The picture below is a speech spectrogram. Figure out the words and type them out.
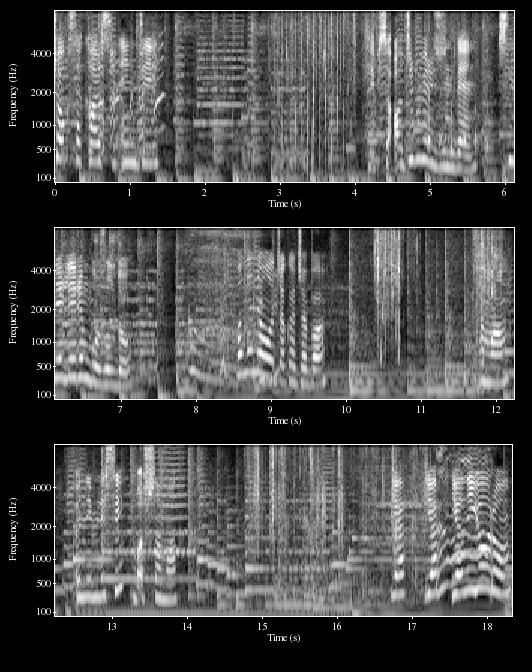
Çok sakarsın Andy. Hepsi acı biber yüzünden. Sinirlerim bozuldu. Bana ne olacak acaba? Tamam. Önemlisi başlamak. Ya, ya, yanıyorum.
